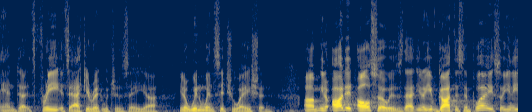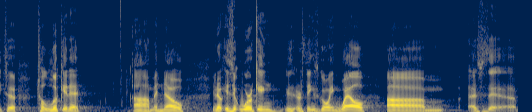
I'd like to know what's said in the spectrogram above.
and uh, it's free. It's accurate, which is a uh, you know win-win situation. Um, you know, audit also is that you know you've got this in place, so you need to to look at it um, and know, you know, is it working? Is, are things going well? Um, as um,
